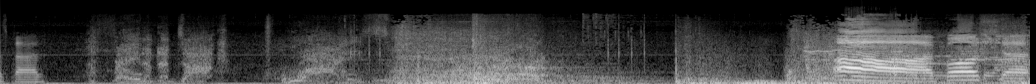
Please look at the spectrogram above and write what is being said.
That's bad. Ah, oh, bullshit.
